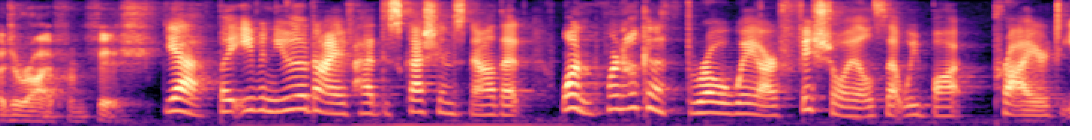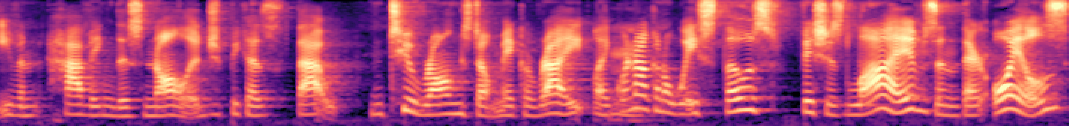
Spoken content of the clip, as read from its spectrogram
are derived from fish. Yeah, but even you and I have had discussions now that one, we're not going to throw away our fish oils that we bought prior to even having this knowledge because that two wrongs don't make a right. Like mm. we're not going to waste those fish's lives and their oils,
